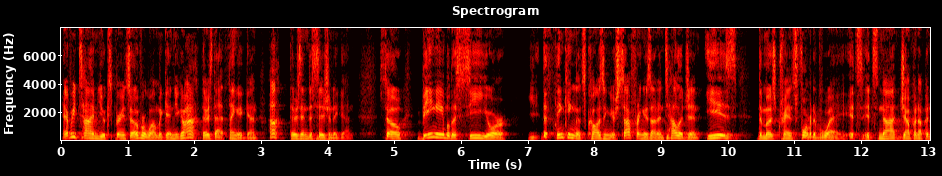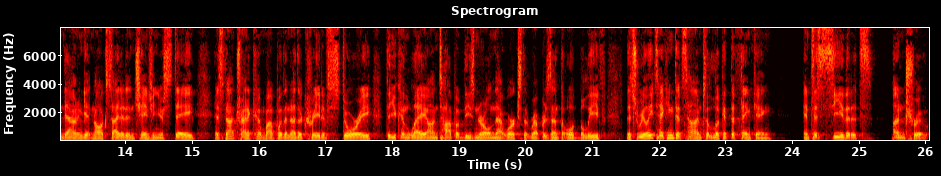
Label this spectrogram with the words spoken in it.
every time you experience overwhelm again, you go, ah, there's that thing again. Ah, there's indecision again. So being able to see your, the thinking that's causing your suffering is unintelligent is the most transformative way. It's, it's not jumping up and down and getting all excited and changing your state. It's not trying to come up with another creative story that you can lay on top of these neural networks that represent the old belief. It's really taking the time to look at the thinking and to see that it's untrue.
